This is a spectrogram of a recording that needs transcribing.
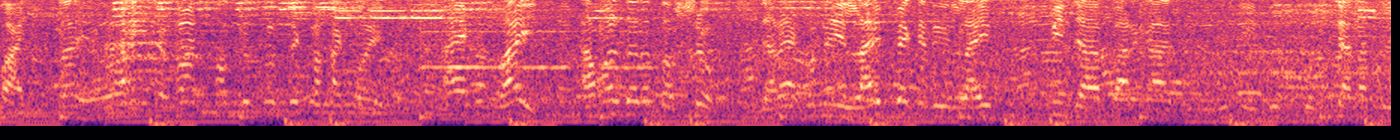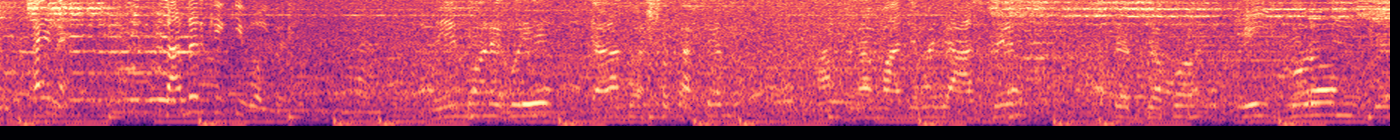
পাই। সবার সন্দেহ সন্দেহ কথা কয়। এখন ভাই আমার যারা দর্শক যারা এখন এই live bakery live pizza burger রুটি বিস্কুট চানাচুর খায় না তাদেরকে কি বলবেন? আমি মনে করি যারা দর্শক আছেন আপনারা মাঝে মাঝে আসবেন। অতএব যখন এই গরম যে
